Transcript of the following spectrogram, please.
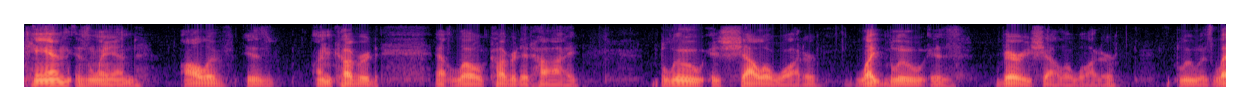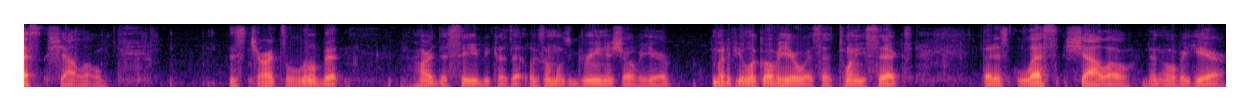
tan is land, olive is uncovered at low, covered at high. Blue is shallow water. Light blue is very shallow water. Blue is less shallow. This chart's a little bit hard to see because that looks almost greenish over here. But if you look over here where it says 26, that is less shallow than over here.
